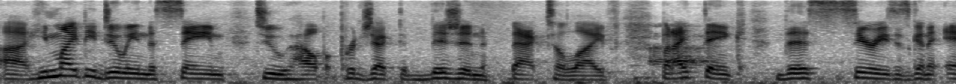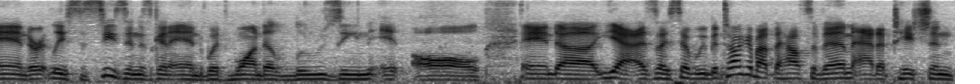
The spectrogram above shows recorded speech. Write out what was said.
Uh, he might be doing the same to help project Vision back to life, but I think this series is going to end, or at least the season is going to end with Wanda losing it all. And uh, yeah, as I said, we've been talking about the House of M adaptation,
